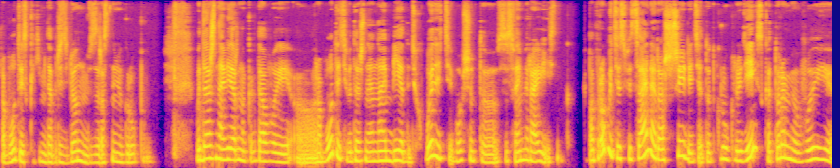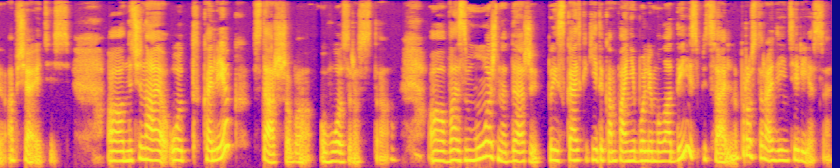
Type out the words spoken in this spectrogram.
работой с какими-то определенными возрастными группами. Вы даже, наверное, когда вы э, работаете, вы даже, наверное, обедать ходите, в общем-то, со своими ровесниками. Попробуйте специально расширить этот круг людей, с которыми вы общаетесь. А, начиная от коллег старшего возраста, а, возможно, даже поискать какие-то компании более молодые специально, просто ради интереса.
